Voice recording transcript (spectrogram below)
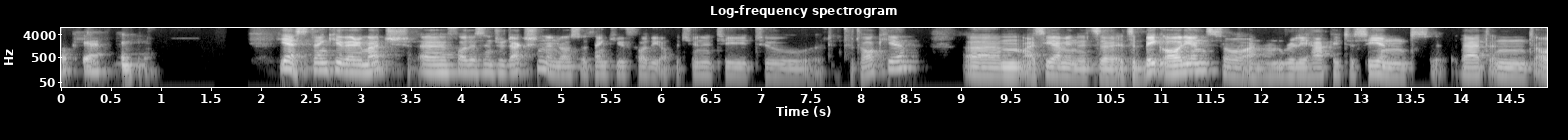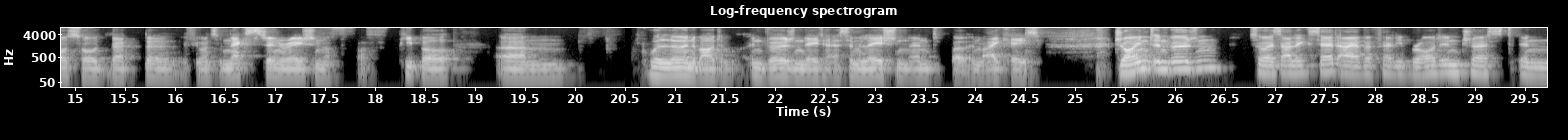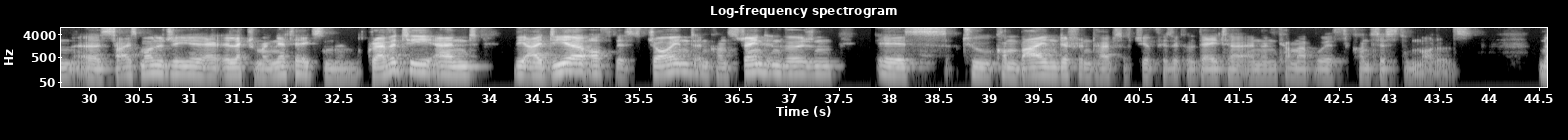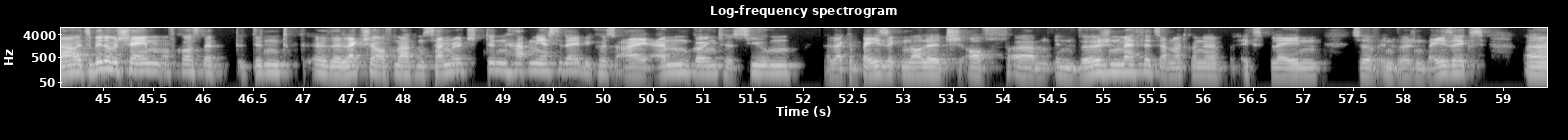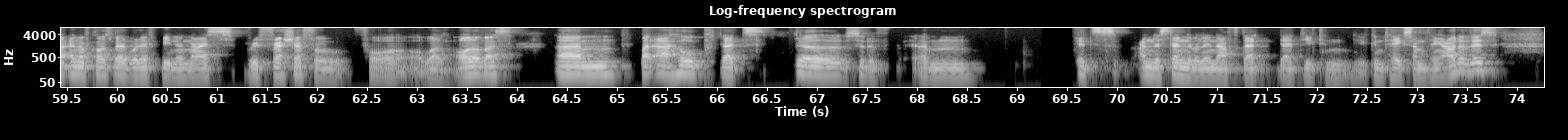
talk here. Thank you. Yes, thank you very much uh, for this introduction, and also thank you for the opportunity to to talk here. Um, I see. I mean, it's a it's a big audience, so I'm, I'm really happy to see and that, and also that the if you want the next generation of of people um, will learn about inversion data assimilation, and well, in my case, joint inversion. So as Alex said, I have a fairly broad interest in uh, seismology, electromagnetics, and, gravity. And the idea of this joint and constraint inversion is to combine different types of geophysical data and then come up with consistent models. Now it's a bit of a shame, of course, that didn't uh, the lecture of Malcolm Sambridge didn't happen yesterday because I am going to assume like a basic knowledge of um, inversion methods. I'm not going to explain sort of inversion basics. Uh, and of course, that would have been a nice refresher for, for well, all of us. Um, but I hope that still sort of um, it's understandable enough that that you can you can take something out of this.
